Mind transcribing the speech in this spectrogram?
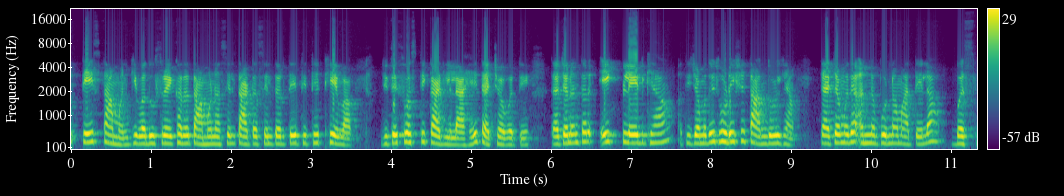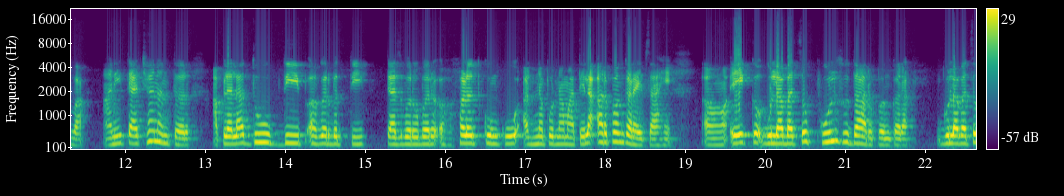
तेच तामण किंवा दुसरं एखादं तामण असेल ताट असेल तर ते तिथे ठेवा. जिथे स्वस्तिक काढलेलं आहे त्याच्यावरती. त्याच्यानंतर एक प्लेट घ्या. तिच्यामध्ये थोडेसे तांदूळ घ्या. त्याच्यामध्ये अन्नपूर्णा मातेला बसवा. आणि त्याच्यानंतर आपल्याला धूप दीप अगरबत्ती त्याचबरोबर हळद कुंकू अन्नपूर्णा मातेला अर्पण करायचं आहे. एक गुलाबाचं फूलसुद्धा अर्पण करा. गुलाबाचं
